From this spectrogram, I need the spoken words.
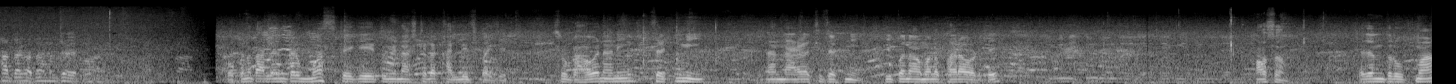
खाता खाता मजा येतो. कोकणात आल्यानंतर मस्त आहे की तुम्ही नाश्त्याला खाल्लीच पाहिजे. सो घावण आणि चटणी नारळाची चटणी ती पण आम्हाला फार आवडते. असं त्याच्यानंतर उपमा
